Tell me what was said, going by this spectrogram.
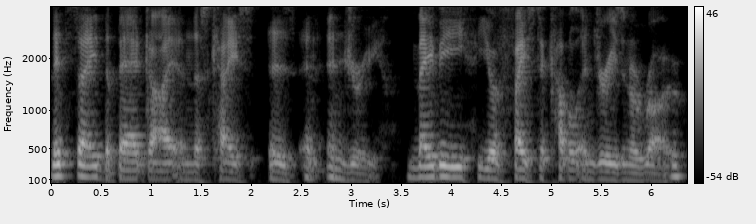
let's say the bad guy in this case is an injury. Maybe you've faced a couple injuries in a row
